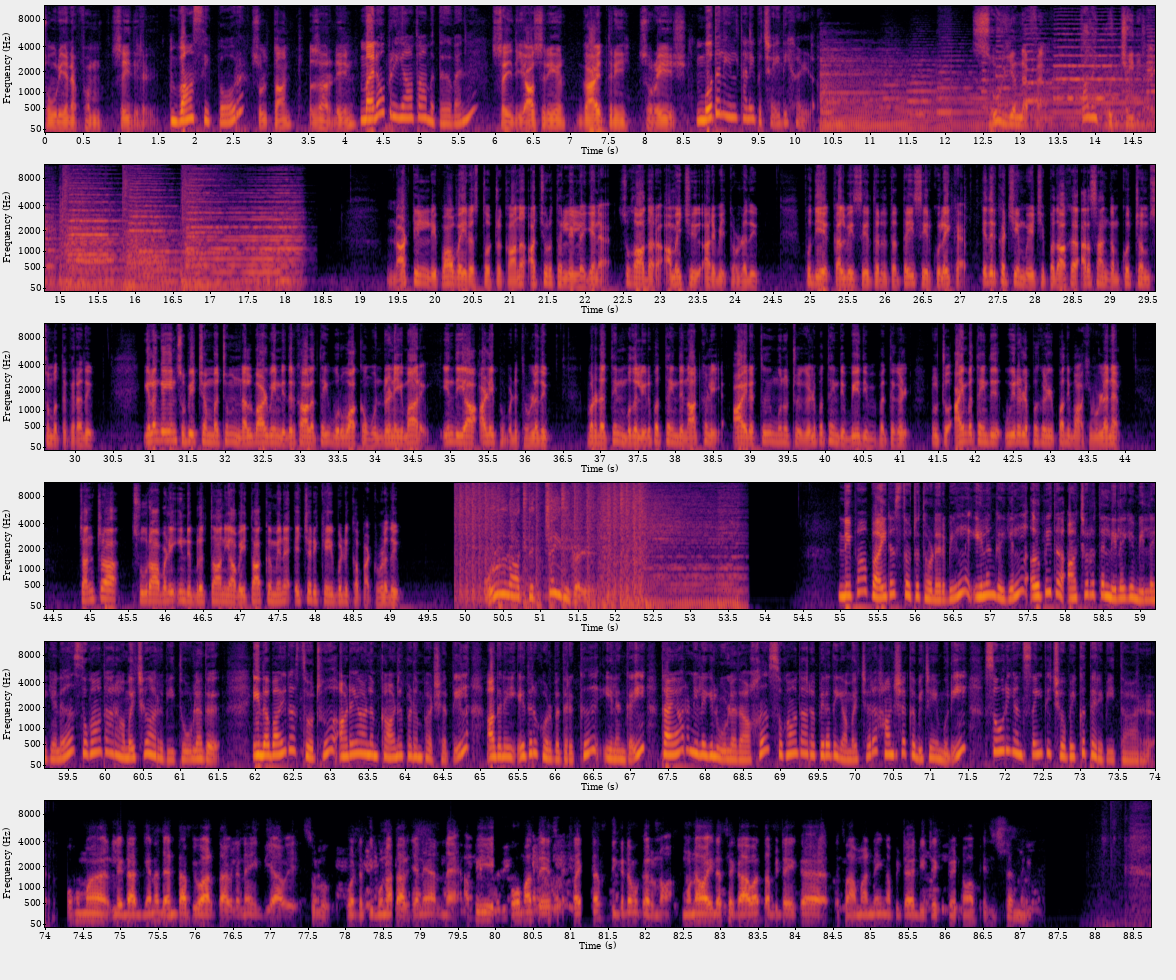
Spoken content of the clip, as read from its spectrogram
சூரியன் எஃப்எம் செய்திகள். வாசிப்போர் சுல்தான் அசார்டீன் மனோபிரியா வாமதேவன். செய்தி ஆசிரியர் காயத்ரி சுரேஷ். முதலில் தலைப்புச் செய்திகள். சூரியன் எஃப்எம் தலைப்புச் செய்திகள். நாட்டில் நிபா வைரஸ் தொற்றுக்கான அச்சுறுத்தல் இல்லை என சுகாதார அமைச்சு அறிவித்துள்ளது. புதிய கல்வி சீர்திருத்தத்தை சீர்குலைக்க எதிர்க்கட்சி முயற்சிப்பதாக அரசாங்கம் குற்றம் சுமத்துகிறது. இலங்கையின் சுபீட்சம் மற்றும் நல்வாழ்வின் எதிர்காலத்தை உருவாக்க ஒன்றிணையுமாறு இந்தியா அழைப்பு விடுத்துள்ளது. வருடத்தின் முதல் இருபத்தைந்து நாட்களில் ஆயிரத்து முன்னூற்று எழுபத்தைந்து வீதி விபத்துகள் நூற்று ஐம்பத்தைந்து உயிரிழப்புகள் பதிவாகியுள்ளன. சந்திரா சூறாவளி இன்று பிரித்தானியாவை தாக்கும் என எச்சரிக்கை விடுக்கப்பட்டுள்ளது. உள்நாட்டு செய்திகள். நிபா வைரஸ் தொற்று தொடர்பில் இலங்கையில் எவ்வித அச்சுறுத்தல் நிலையும் இல்லை என சுகாதார அமைச்சு அறிவித்துள்ளது. இந்த வைரஸ் தொற்று அடையாளம் காணப்படும் பட்சத்தில் அதனை எதிர்கொள்வதற்கு இலங்கை தயார் நிலையில் உள்ளதாக சுகாதார பிரதி அமைச்சர் ஹன்ஷக விஜயமுனி சூரியன் செய்திச் சபைக்கு தெரிவித்தார். ඔහොම ලෙඩක් ගැන දැන්ට අපි වාර්තා වෙලා නැහැ ඉන්දියාවේ සුළුවට තිබුණා තර්ජනයක් නැහැ. අපි කොහොමත් ඒ වෛරස් දිගටම කරනවා. මොන වෛරස් එක ආවත් අපිට ඒක සාමාන්‍යයෙන් අපිට ඩිටෙක්ට් වෙනවා අපේ සිස්ටම් එකේ.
